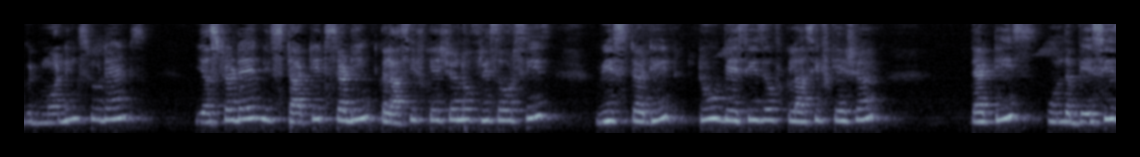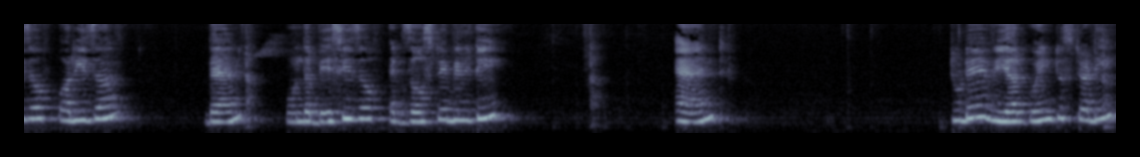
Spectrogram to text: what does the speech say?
Good morning students. Yesterday we started studying classification of resources. We studied two bases of classification that is on the basis of origin then on the basis of exhaustibility and today we are going to study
